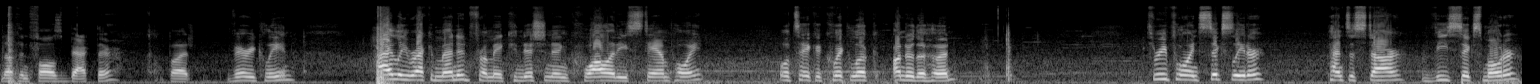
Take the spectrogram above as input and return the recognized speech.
nothing falls back there. But very clean. Highly recommended from a condition and quality standpoint. We'll take a quick look under the hood. 3.6 liter Pentastar V6 motor.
